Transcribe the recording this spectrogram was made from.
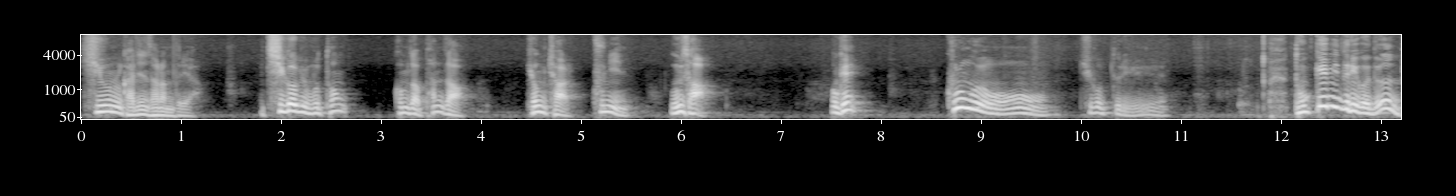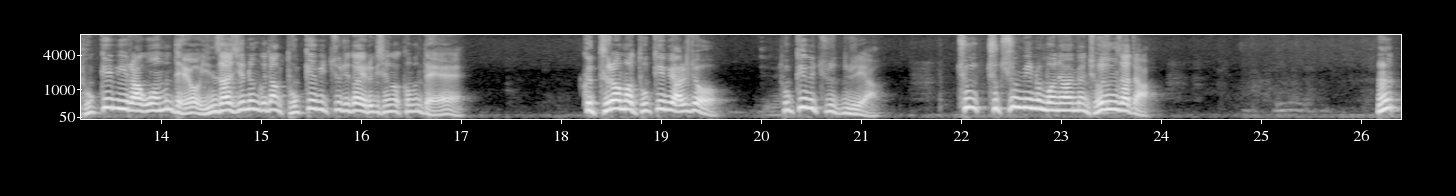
기운을 가진 사람들이야. 직업이 보통 검사, 판사, 경찰, 군인, 의사. 오케이? 그런 거요. 직업들이. 도깨비들이거든. 도깨비라고 하면 돼요. 인사신은 그냥 도깨비줄이다 이렇게 생각하면 돼. 그 드라마 도깨비 알죠? 도깨비줄들이야. 축, 축술미는 뭐냐면 저승사자. 응?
